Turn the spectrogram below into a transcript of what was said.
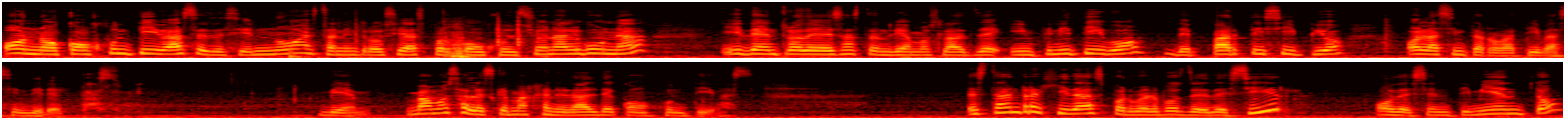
o no conjuntivas, es decir, no están introducidas por conjunción alguna, y dentro de esas tendríamos las de infinitivo, de participio o las interrogativas indirectas. Bien, vamos al esquema general de conjuntivas. Están regidas por verbos de decir o de sentimiento,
